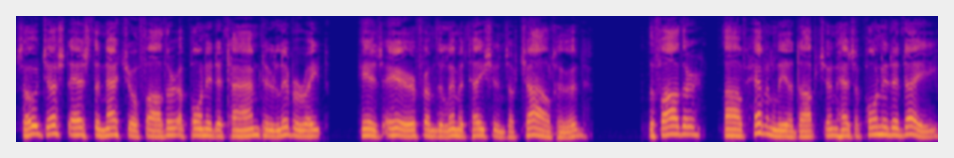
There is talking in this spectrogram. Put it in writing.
So just as the natural father appointed a time to liberate his heir from the limitations of childhood, The Father of heavenly adoption has appointed a day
